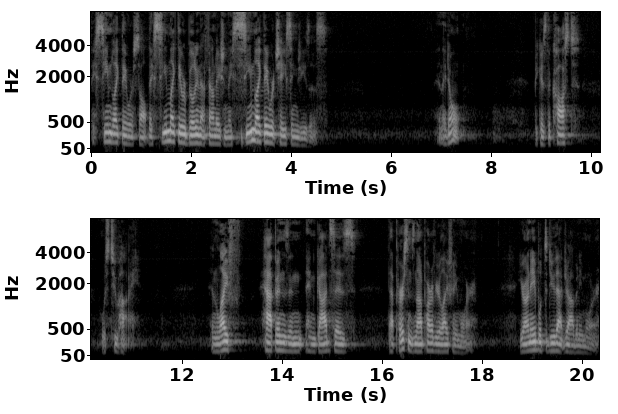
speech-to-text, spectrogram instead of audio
They seemed like they were salt. They seemed like they were building that foundation. They seemed like they were chasing Jesus. And they don't. Because the cost was too high. And life happens, and, and God says, that person's not a part of your life anymore. You're unable to do that job anymore.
